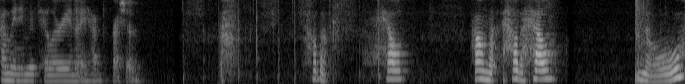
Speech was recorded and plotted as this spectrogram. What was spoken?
Hi, my name is Hillary and I have depression. How the hell? How in the how the hell? No.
